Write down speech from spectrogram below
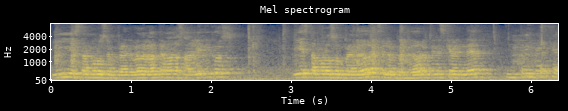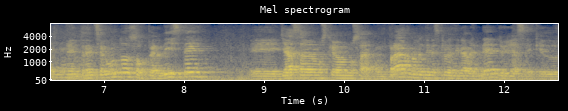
Y estamos los emprendedores. Bueno, levanta la mano los analíticos. Y estamos los emprendedores. El emprendedor lo tienes que vender En 30 en segundos. 30 segundos o perdiste, eh, ya sabemos qué vamos a comprar, no me tienes que venir a vender, yo ya sé que lo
